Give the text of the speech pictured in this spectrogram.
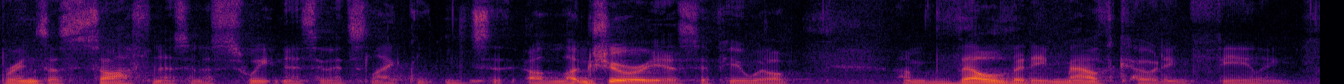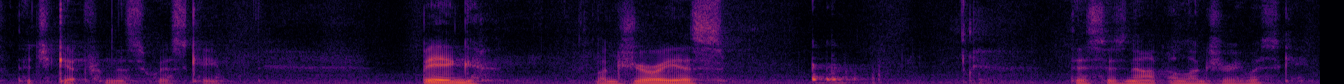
brings a softness and a sweetness, and it's like it's a luxurious, if you will, um, velvety, mouth coating feeling that you get from this whiskey. Big, luxurious. This is not a luxury whiskey.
